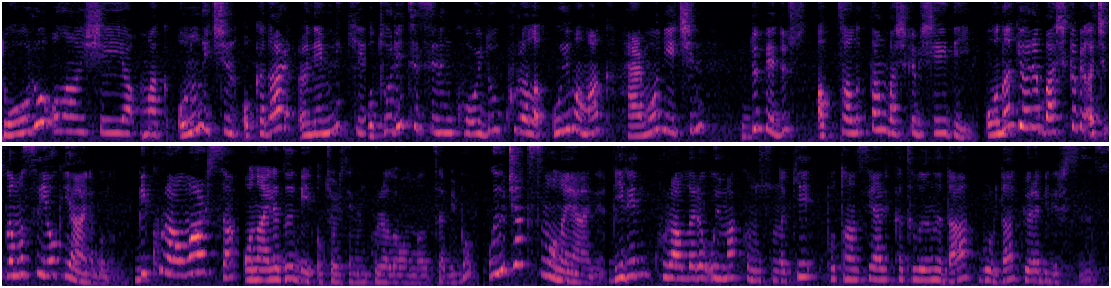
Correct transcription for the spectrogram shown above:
Doğru olan şeyi yapmak onun için o kadar önemli ki otoritesinin koyduğu kurala uymamak Hermione için düpedüz aptallıktan başka bir şey değil. Ona göre başka bir açıklaması yok yani bunun. Bir kural varsa onayladığı bir otoritenin kuralı olmalı tabii bu. Uyacaksın ona yani. Birin kurallara uymak konusundaki potansiyel katılığını da burada görebilirsiniz.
